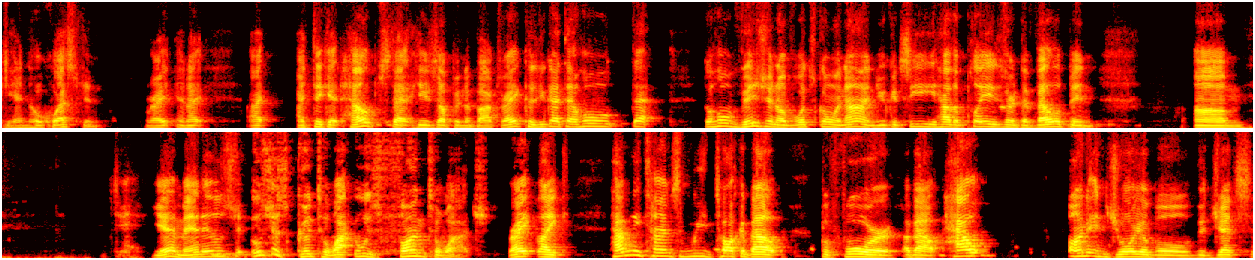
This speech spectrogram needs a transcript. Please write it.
Yeah, no question, right? And I, I, I think it helps that he's up in the box, right? Because you got that whole that the whole vision of what's going on. You could see how the plays are developing. Um, yeah, man, it was it was just good to watch. It was fun to watch, right? Like how many times we talk about before about how unenjoyable the Jets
